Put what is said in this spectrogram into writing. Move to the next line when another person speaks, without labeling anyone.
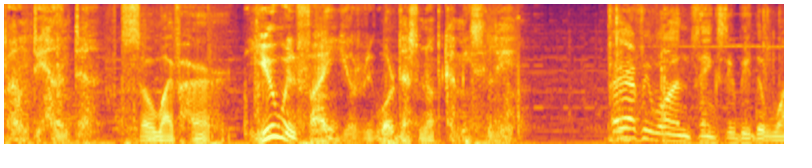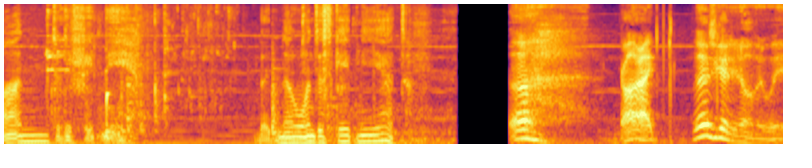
bounty hunter.
So I've heard.
You will find your reward does not come easily.
Everyone thinks they'll be the one to defeat me. But no one's escaped me yet.
Ah, Alright, let's get it over with.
